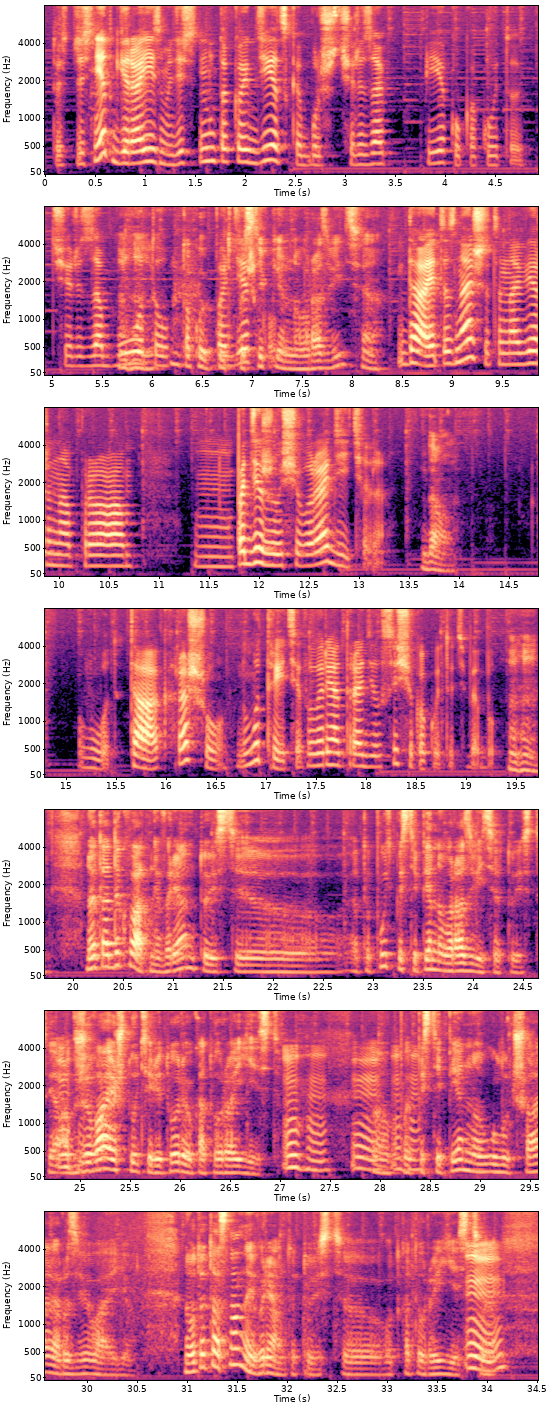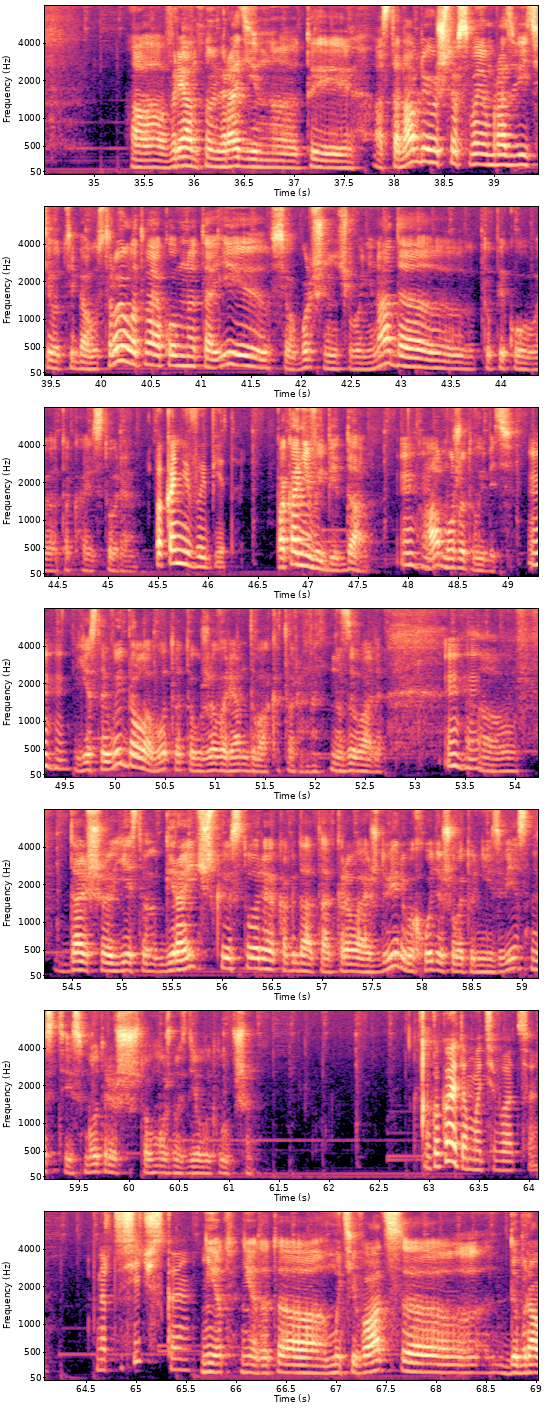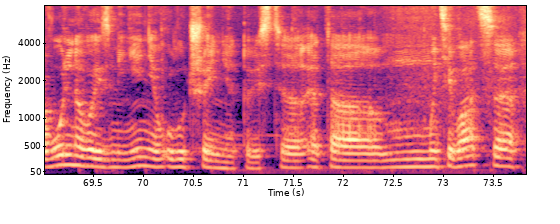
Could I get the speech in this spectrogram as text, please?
То есть здесь нет героизма, здесь ну такое детское больше через опеку какую-то, через заботу, угу. ну, такой путь поддержку. постепенного развития. Да, это знаешь, это, наверное, про поддерживающего родителя. Да. Вот. Так, хорошо. Ну вот третий вариант родился. Еще какой-то у тебя был. Угу. Ну это адекватный вариант, то есть э, это путь постепенного развития. То есть ты угу. обживаешь ту территорию, которая есть, угу. Угу. постепенно улучшая, развивая ее. Но вот это основные варианты, то есть э, вот которые есть. Угу. А, вариант номер один, э, ты останавливаешься в своем развитии, вот тебя устроила твоя комната, и все, больше ничего не надо, тупиковая такая история. Пока не выбьет. Пока не выбьет, да. Угу. А может выбить. Угу. Если выбило, вот это уже вариант 2, который мы называли. Угу. Дальше есть героическая история, когда ты открываешь дверь, выходишь в эту неизвестность и смотришь, что можно сделать лучше. А какая там мотивация? Нарциссическая? Нет, нет, это мотивация добровольного изменения, улучшения. То есть э, это мотивация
